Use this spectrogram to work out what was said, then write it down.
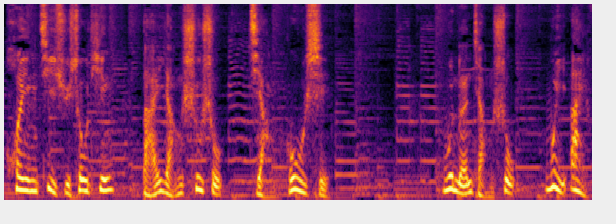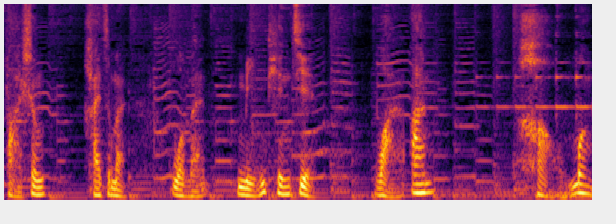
欢迎继续收听白杨叔叔讲故事。温暖讲述，为爱发声。孩子们，我们明天见，晚安，好梦。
